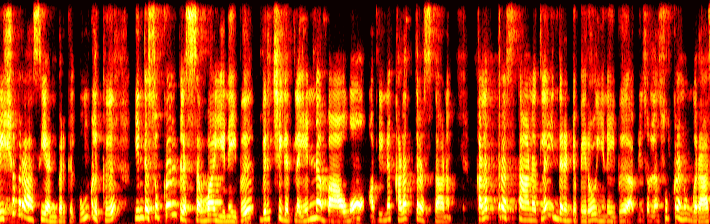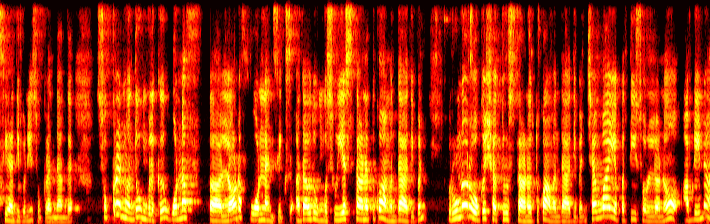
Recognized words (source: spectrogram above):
ரிஷப ராசி அன்பர்கள் உங்களுக்கு இந்த சுக்ரன் பிளஸ் செவ்வாய் இணைவு விருச்சிகத்துல என்ன பாவம் அப்படின்னா கலத்திரஸ்தானம். கலத்திரஸ்தானத்துல இந்த ரெண்டு பேரும் இணைவு அப்படின்னு சொல்லலாம். சுக்ரன் உங்க ராசி அதிபனே சுக்ரன் தாங்க சுக்ரன் வந்து உங்களுக்கு one of lot of one and six அதாவது உங்க சுயஸ்தானத்துக்கும் அவன் தான் அதிபன். ருணரோக சத்ருஸ்தானத்துக்கும் அவன் தான் அதிபன். செவ்வாயை பத்தி சொல்லணும் அப்படின்னா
